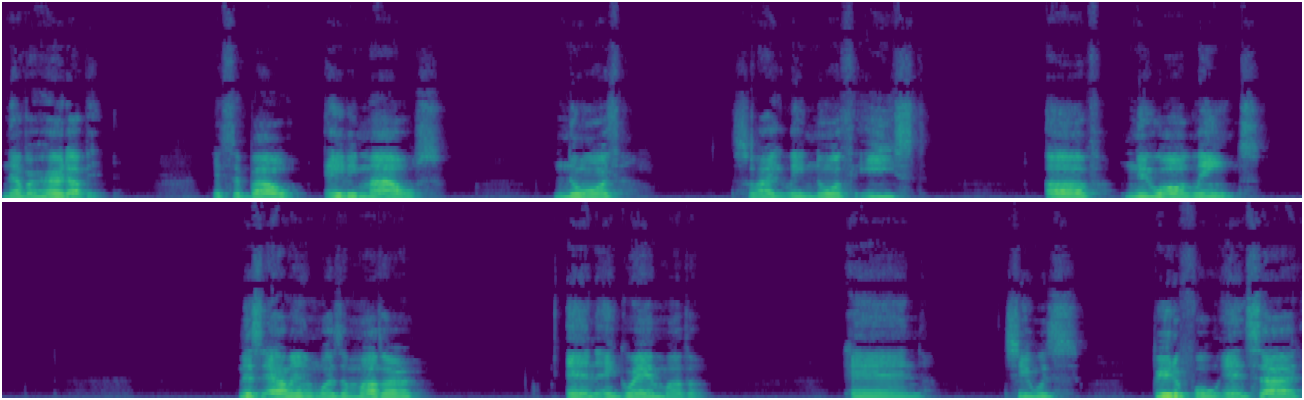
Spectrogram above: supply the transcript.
Never heard of it. It's about 80 miles north slightly northeast of New Orleans. Miss Allen was a mother and a grandmother, and she was beautiful inside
